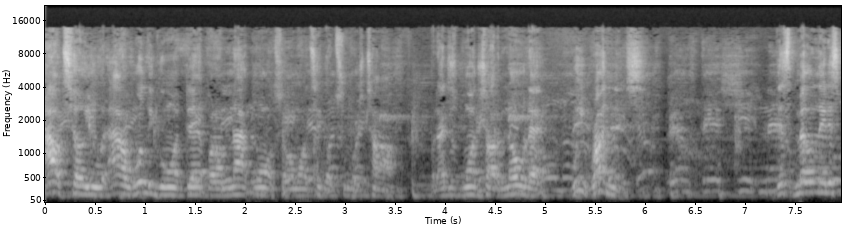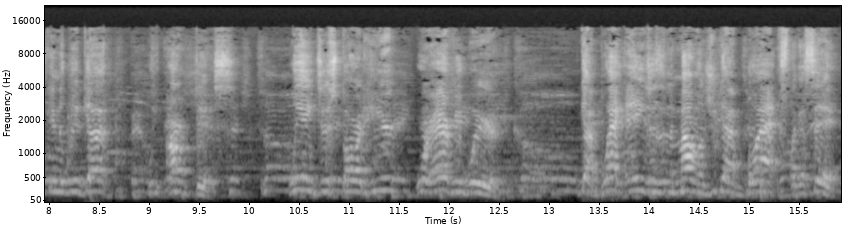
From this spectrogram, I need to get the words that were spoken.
I'll tell you it. I'll really go in depth, but I'm not going to. I don't want to take up too much time. But I just want y'all to know that we run this. This melanated skin that we got, we earned this. We ain't just start here. We're everywhere. You got black Asians in the mountains. You got blacks. Like I said,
